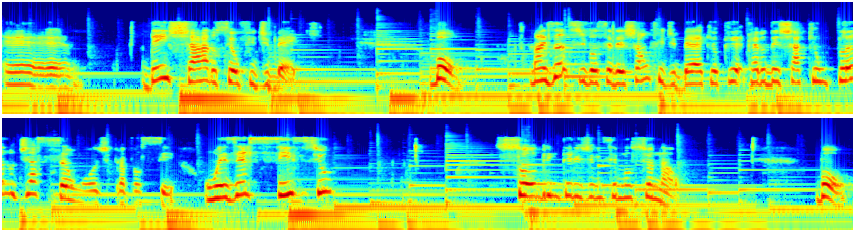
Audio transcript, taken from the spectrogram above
é, deixar o seu feedback. Bom, mas antes de você deixar um feedback, eu quero deixar aqui um plano de ação hoje para você, um exercício sobre inteligência emocional. Bom,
